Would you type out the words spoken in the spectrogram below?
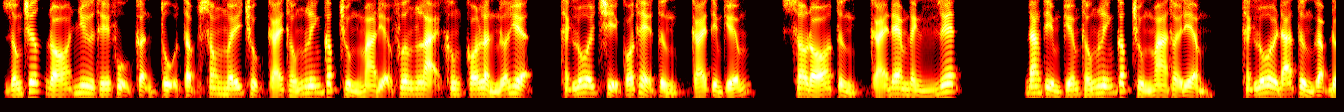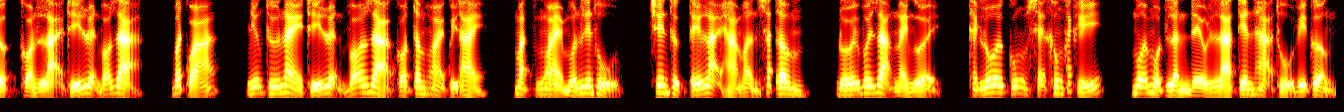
giống trước đó như thế phụ cận tụ tập xong mấy chục cái thống linh cấp trùng ma địa phương lại không có lần nữa hiện, thạch lôi chỉ có thể từng cái tìm kiếm, sau đó từng cái đem đánh giết. Đang tìm kiếm thống lĩnh cấp trùng ma thời điểm, thạch lôi đã từng gặp được còn lại thí luyện võ giả, bất quá, những thứ này thí luyện võ giả có tâm hoài quỷ thai, mặt ngoài muốn liên thủ, trên thực tế lại hàm ẩn sát tâm, đối với dạng này người, thạch lôi cũng sẽ không khách khí, mỗi một lần đều là tiên hạ thủ vi cường,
